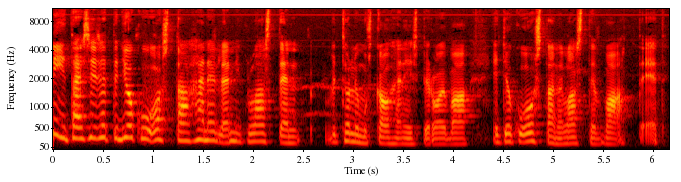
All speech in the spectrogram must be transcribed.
Niin, tai siis, että joku ostaa hänelle niin kuin lasten, se oli musta kauhean inspiroivaa, että joku ostaa ne lasten vaatteet,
